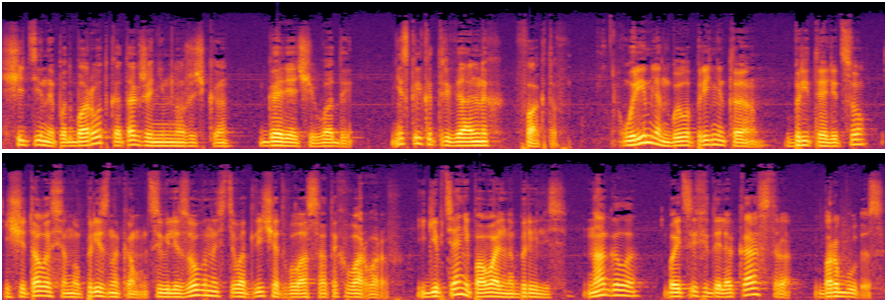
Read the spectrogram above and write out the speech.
щетины подбородка, а также немножечко горячей воды. Несколько тривиальных фактов. У римлян было принято бритое лицо, и считалось оно признаком цивилизованности, в отличие от волосатых варваров. Египтяне повально брились наголо, бойцы Фиделя Кастро, Барбудос,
